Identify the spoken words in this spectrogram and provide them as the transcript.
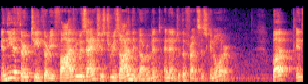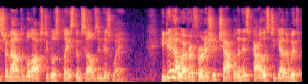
In the year 1335, he was anxious to resign the government and enter the Franciscan order. But insurmountable obstacles placed themselves in his way. He did, however, furnish a chapel in his palace together with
